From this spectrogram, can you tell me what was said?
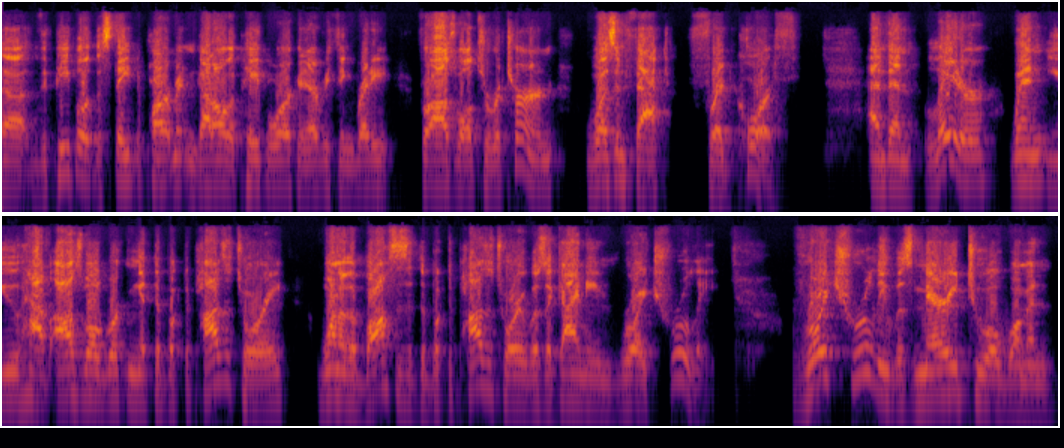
uh, the people at the State Department and got all the paperwork and everything ready for Oswald to return was, in fact, Fred Korth. And then later, when you have Oswald working at the book depository, one of the bosses at the book depository was a guy named Roy Truly. Roy Truly was married to a woman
